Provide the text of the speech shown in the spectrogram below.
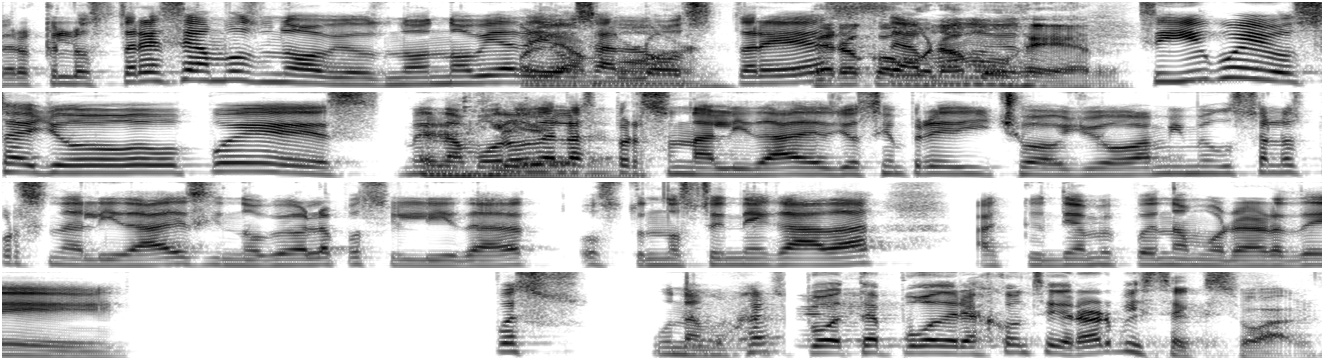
Pero que los tres seamos novios, no novia de, Oye, o sea, amor. los tres. Pero con seamos una novios. mujer. Sí, güey, o sea, yo pues me Eres enamoro de las personalidades. Yo siempre he dicho, yo a mí me gustan las personalidades y no veo la posibilidad, o estoy- no estoy negada a que un día me pueda enamorar de, pues, una mujer. ¿Te podrías considerar bisexual?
